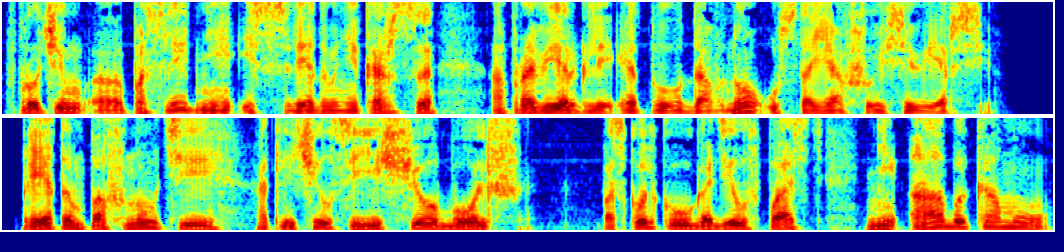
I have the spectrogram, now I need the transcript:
Впрочем, э, последние исследования, кажется, опровергли эту давно устоявшуюся версию. При этом Пафнутий отличился еще больше, поскольку угодил в пасть не абы кому,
